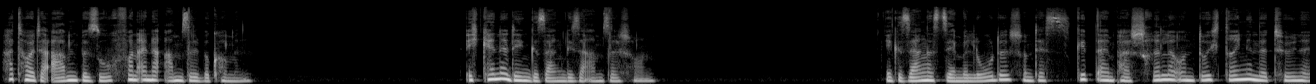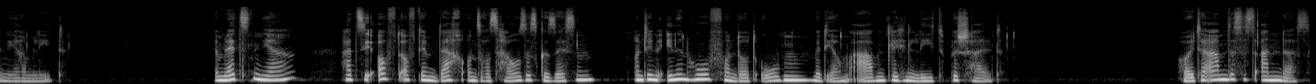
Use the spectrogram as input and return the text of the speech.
hat heute Abend Besuch von einer Amsel bekommen. Ich kenne den Gesang dieser Amsel schon. Ihr Gesang ist sehr melodisch und es gibt ein paar schrille und durchdringende Töne in ihrem Lied. Im letzten Jahr hat sie oft auf dem Dach unseres Hauses gesessen und den Innenhof von dort oben mit ihrem abendlichen Lied beschallt. Heute Abend ist es anders.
